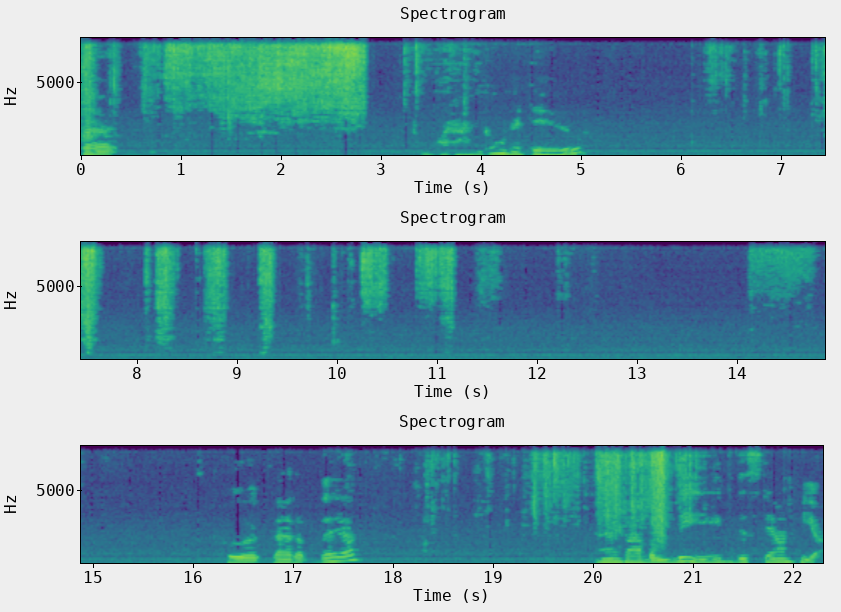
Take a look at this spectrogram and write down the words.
But what I'm going to do put that up there. And I believe this down here.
